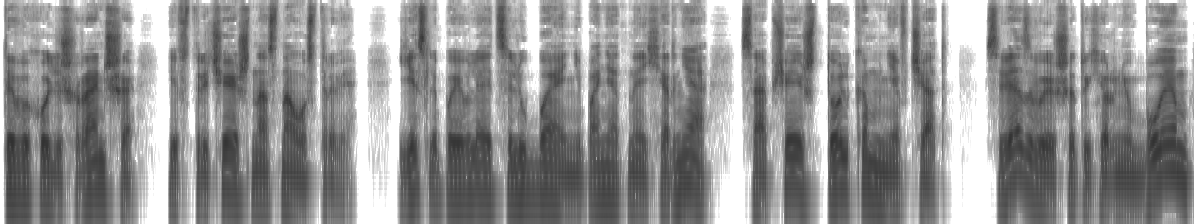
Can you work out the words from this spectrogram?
ты выходишь раньше и встречаешь нас на острове. Если появляется любая непонятная херня, сообщаешь только мне в чат. Связываешь эту херню боем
